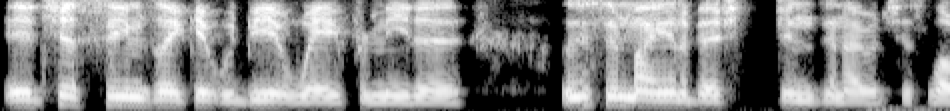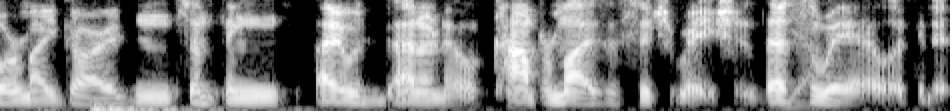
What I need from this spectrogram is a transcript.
it just seems like it would be a way for me to loosen my inhibitions and I would just lower my guard and something I would, I don't know, compromise the situation. That's the way I look at it.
